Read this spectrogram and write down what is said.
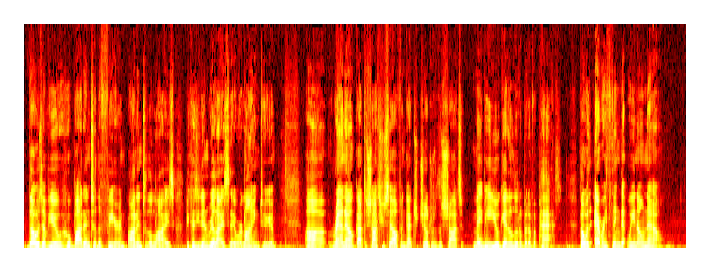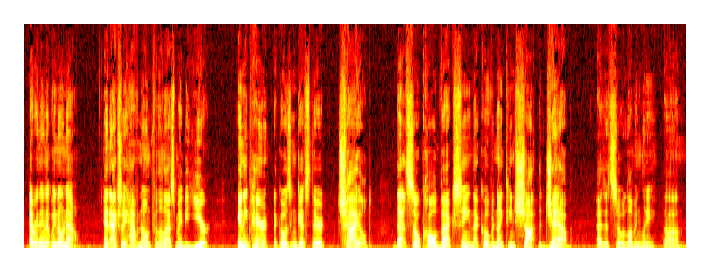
those of you who bought into the fear and bought into the lies because you didn't realize they were lying to you, uh, ran out, got the shots yourself, and got your children the shots, maybe you get a little bit of a pass. But with everything that we know now, everything that we know now, and actually have known for the last maybe year, any parent that goes and gets their child that so called vaccine, that COVID 19 shot, the jab, as it's so lovingly um,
